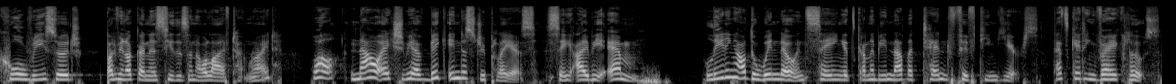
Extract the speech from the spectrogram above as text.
cool research, but we're not going to see this in our lifetime, right? Well, now actually we have big industry players, say IBM, leaning out the window and saying it's going to be another 10, 15 years. That's getting very close.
